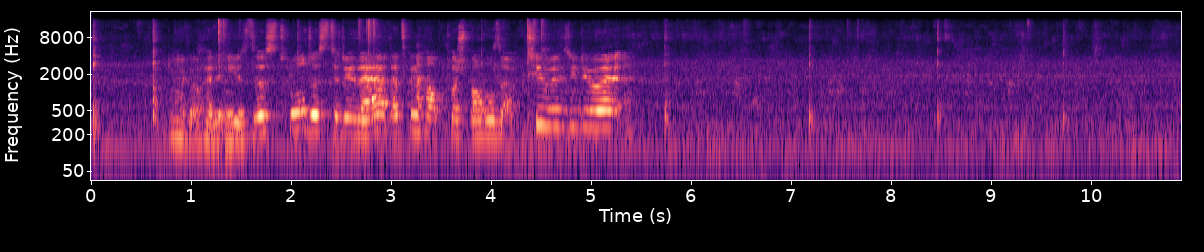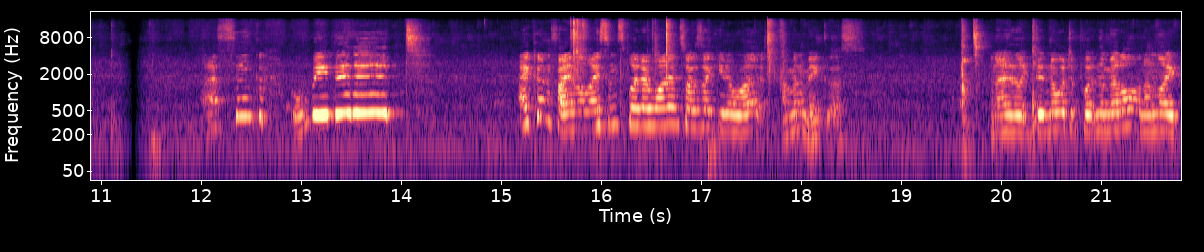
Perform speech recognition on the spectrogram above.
I'm going to go ahead and use this tool just to do that. That's going to help push bubbles out too as you do it. I think we did it. I couldn't find the license plate I wanted, so I was like, you know what? I'm going to make this. And I like didn't know what to put in the middle, and I'm like,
